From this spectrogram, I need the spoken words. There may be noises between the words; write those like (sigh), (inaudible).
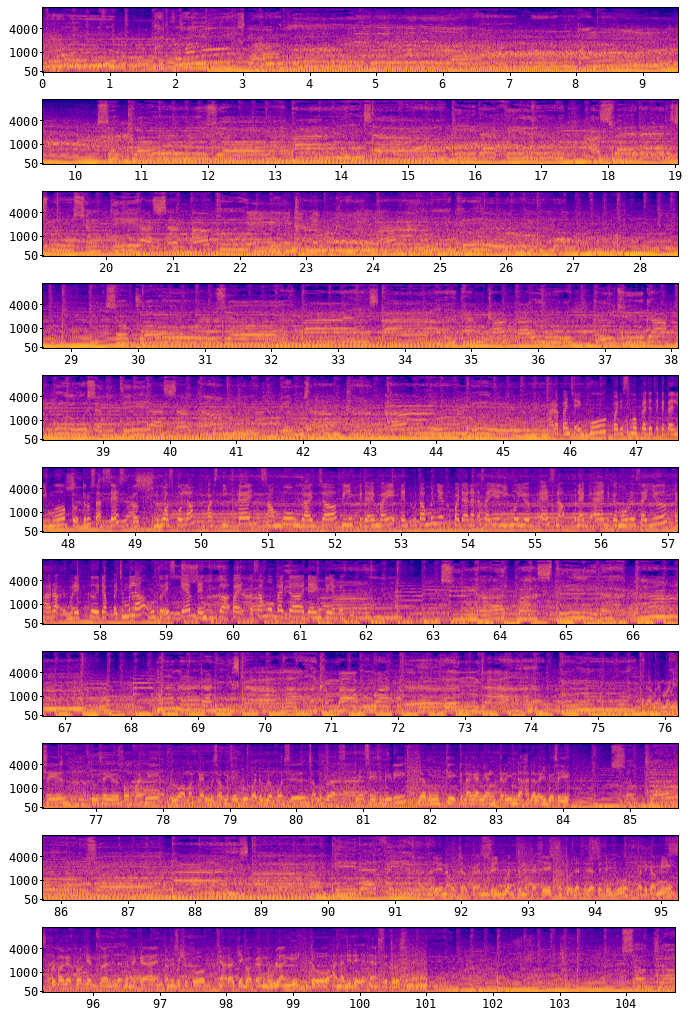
cikgu kepada semua pelajar tingkatan 5 untuk terus sukses uh, luar sekolah, pastikan sambung belajar, pilih pekerjaan yang baik dan terutamanya kepada anak-anak saya 5 UMS nak perniagaan dekat moral saya. Saya harap mereka dapat cemerlang untuk SPM dan juga dapat uh, sambung belajar dan grade yang bagus. Sinar Manis saya Waktu saya form 5 ni Keluar makan bersama cikgu pada bulan puasa Sama kelas mate saya sendiri Dan mengukir kenangan yang terindah dalam hidup saya So close your eyes I'll be there for you Saya nak ucapkan ribuan terima kasih untuk jasa-jasa cikgu pada kami. Pelbagai program telah dilaksanakan. Kami bersyukur. Kami harap cikgu akan ulang lagi untuk anak didik yang seterusnya. So close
